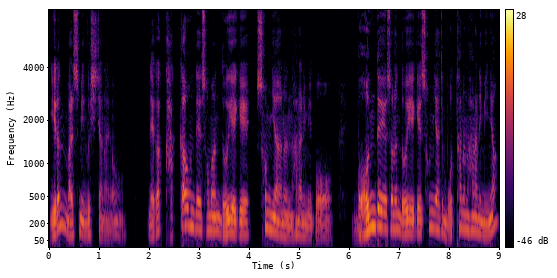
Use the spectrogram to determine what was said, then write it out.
이런 말씀인 것이잖아요. 내가 가까운 데서만 너희에게 섭리하는 하나님이고 먼 데에서는 너희에게 섭리하지 못하는 하나님이냐?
